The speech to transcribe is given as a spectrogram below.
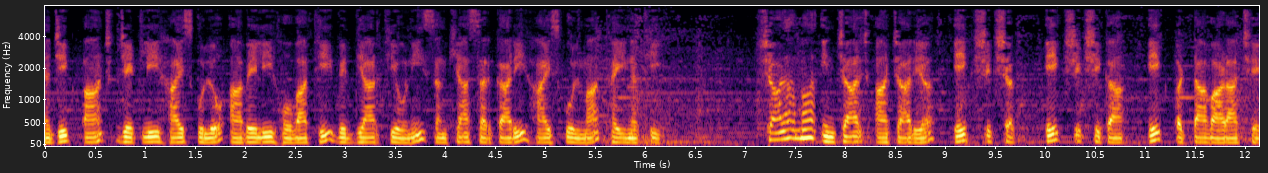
નજીક પાંચ જેટલી હાઈસ્કૂલો આવેલી હોવાથી વિદ્યાર્થીઓની સંખ્યા સરકારી હાઈસ્કૂલમાં થઈ નથી. શાળામાં ઇન્ચાર્જ આચાર્ય એક શિક્ષક એક શિક્ષિકા એક પટ્ટાવાળા છે.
